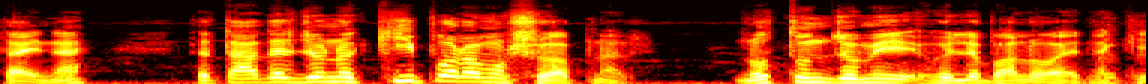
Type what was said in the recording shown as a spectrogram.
তাই না? তো তাদের জন্য কি পরামর্শ আপনার? নতুন জমি হইলে ভালো হয় নাকি?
